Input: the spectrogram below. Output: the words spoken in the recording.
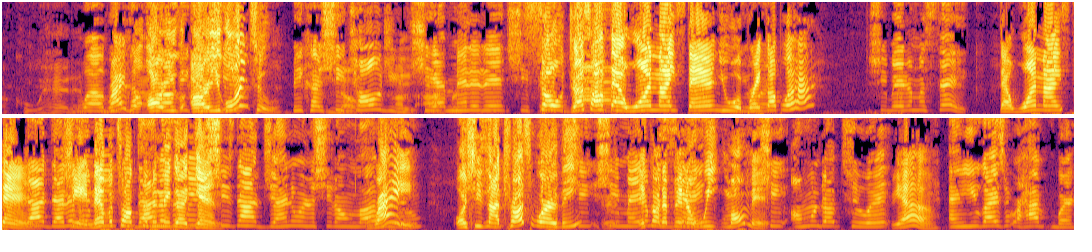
a, a cool head? And Well, Right, because- but are you are you she- going to? Because she No, told you. I'm- she I admitted it. She So feels just off that one night stand, you will You break would- up with her? she made a mistake. That one night stand. That, that she ain't doesn't never talked to the nigga mean again. She's not genuine and she don't love Right. you. Or she's not trustworthy. She, she made. it could have been a weak moment. She owned up to it. yeah. And you guys were have were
